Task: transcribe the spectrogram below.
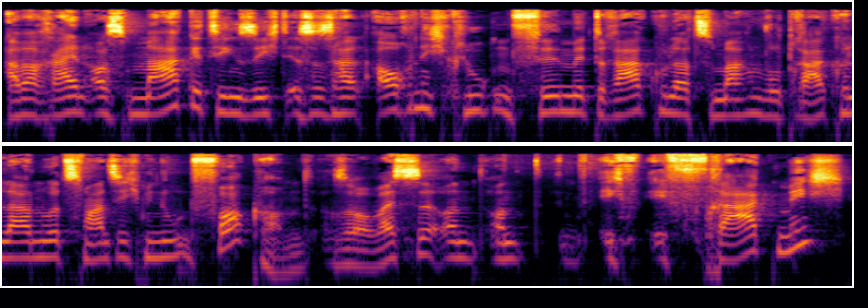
Aber rein aus Marketing-Sicht ist es halt auch nicht klug, einen Film mit Dracula zu machen, wo Dracula nur 20 Minuten vorkommt. So, weißt du, und, und ich, ich frage mich,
